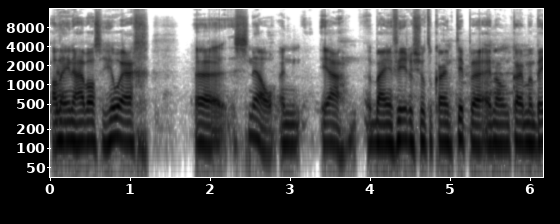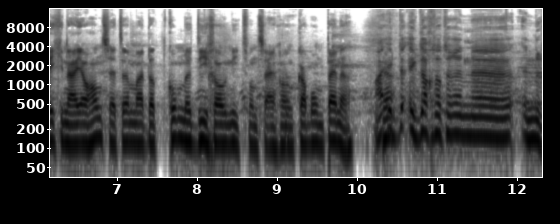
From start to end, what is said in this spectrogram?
Alleen hij was heel erg eh, snel. En ja, bij een veren shuttle kan je hem tippen en dan kan je hem een beetje naar jouw hand zetten. Maar dat kon met die gewoon niet, want het zijn gewoon carbonpennen. Maar Ja. ik, ik dacht dat er een, eh, een,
